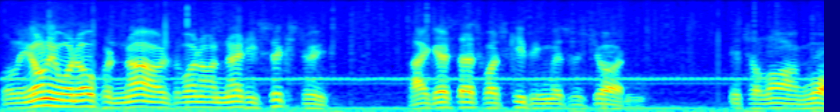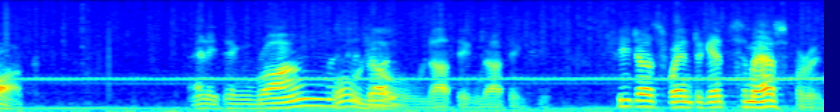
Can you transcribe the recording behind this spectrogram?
Well, the only one open now is the one on 96th Street. I guess that's what's keeping Mrs. Jordan. It's a long walk. Anything wrong, Mr. Oh, Jordan? no, nothing, nothing. She, she just went to get some aspirin.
